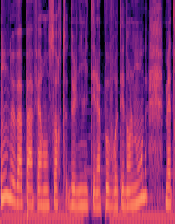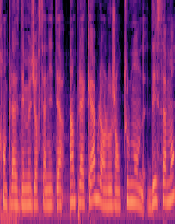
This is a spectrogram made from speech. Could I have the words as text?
on ne va pas faire en sorte de limiter la pauvreté dans le monde, mettre en place des mesures sanitaires implacable en logeant tout le monde décemment,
